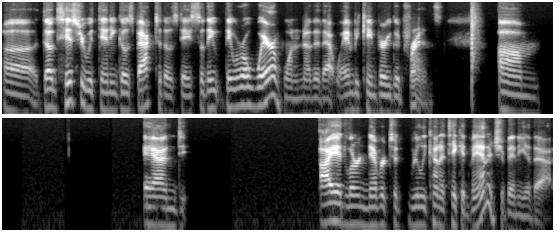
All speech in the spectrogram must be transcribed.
uh, Doug's history with Denny goes back to those days, so they they were aware of one another that way and became very good friends. Um, and I had learned never to really kind of take advantage of any of that.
